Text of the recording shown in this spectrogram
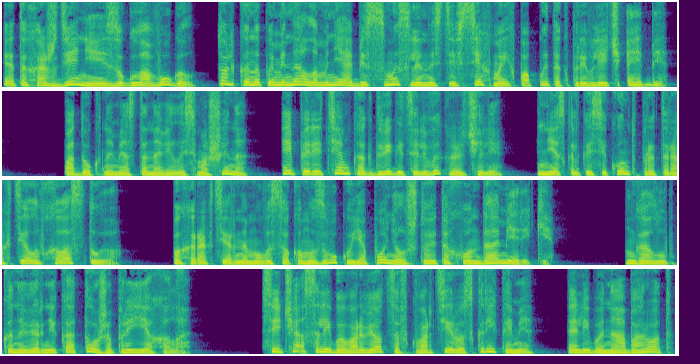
Это хождение из угла в угол только напоминало мне о бессмысленности всех моих попыток привлечь Эбби. Под окнами остановилась машина — и перед тем, как двигатель выключили, несколько секунд протарахтела в холостую. По характерному высокому звуку я понял, что это Хонда Америки. Голубка наверняка тоже приехала. Сейчас либо ворвется в квартиру с криками, либо наоборот,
